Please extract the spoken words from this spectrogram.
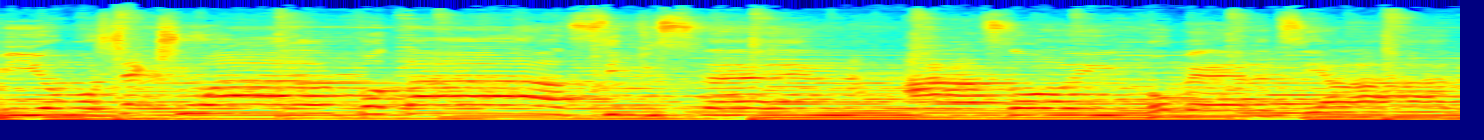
bi homosexual botat zituzten arrazoi komertzialak.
